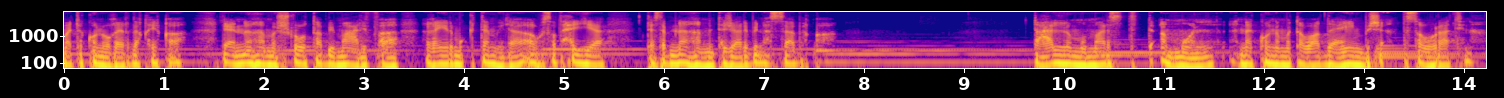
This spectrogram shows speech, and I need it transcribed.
ما تكون غير دقيقة لأنها مشروطة بمعرفة غير مكتملة أو سطحية اكتسبناها من تجاربنا السابقة. تعلم ممارسة التأمل أن نكون متواضعين بشأن تصوراتنا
